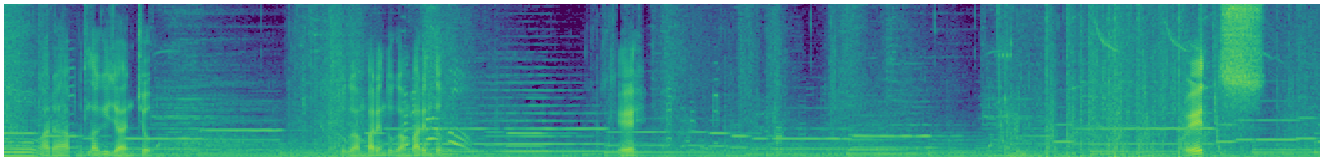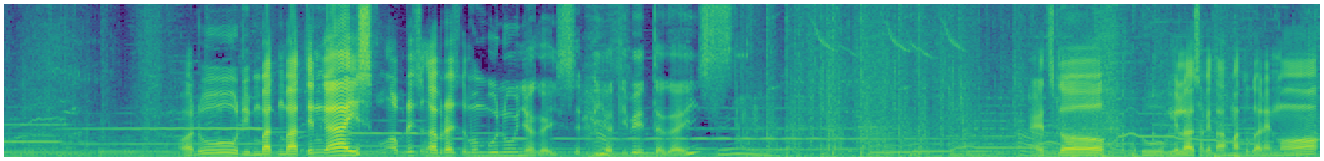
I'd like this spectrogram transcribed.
Aduh, nggak dapet lagi jancuk. Tuh gamparin tuh, gamparin tuh. Oke. Wait. Waduh, dimbat-batin guys. Nggak berhasil, nggak berhasil membunuhnya guys. Sedih hati beta guys. Let's go. Aduh, gila sakit amat tuh Ganenmo.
